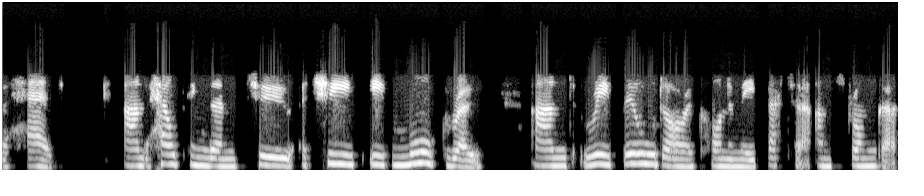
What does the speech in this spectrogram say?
ahead and helping them to achieve even more growth and rebuild our economy better and stronger.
